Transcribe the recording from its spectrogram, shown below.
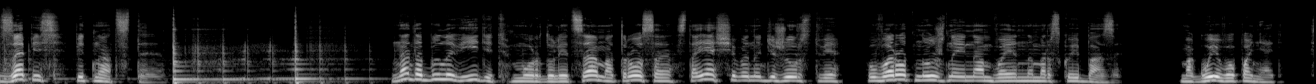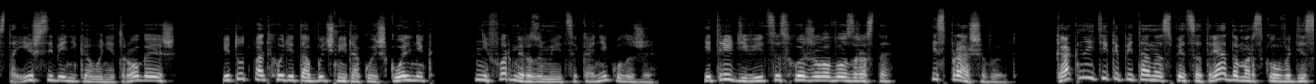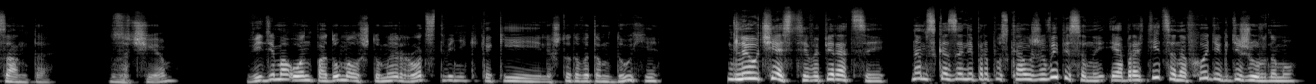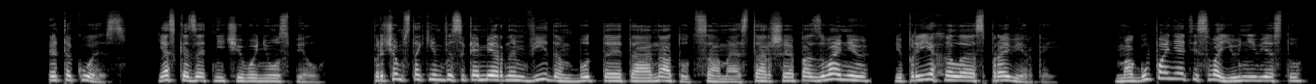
Запись 15. Надо было видеть морду лица матроса, стоящего на дежурстве у ворот нужной нам военно-морской базы. Могу его понять. Стоишь себе, никого не трогаешь, и тут подходит обычный такой школьник, не в форме, разумеется, каникулы же, и три девицы схожего возраста, и спрашивают, как найти капитана спецотряда морского десанта? Зачем? Видимо, он подумал, что мы родственники какие или что-то в этом духе. Для участия в операции нам сказали, пропуска уже выписаны и обратиться на входе к дежурному. Это Коэс. Я сказать ничего не успел. Причем с таким высокомерным видом, будто это она тут самая старшая по званию и приехала с проверкой. Могу понять и свою невесту.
